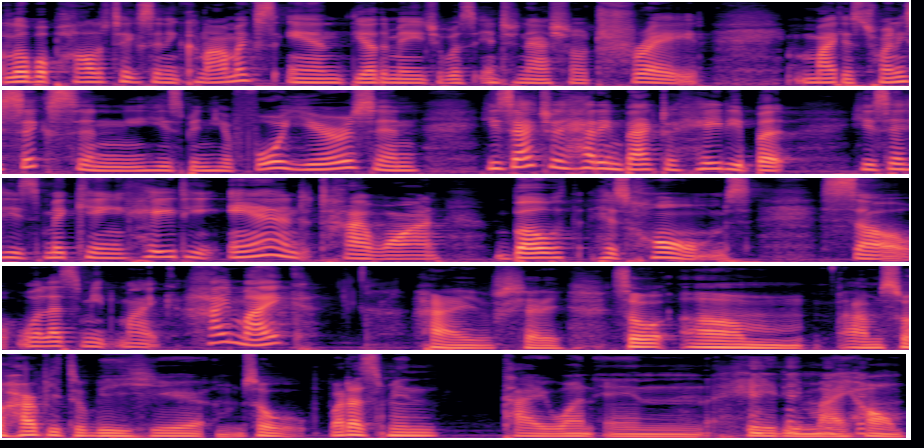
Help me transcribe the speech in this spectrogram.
global politics and economics, and the other major was international trade. Mike is 26, and he's been here four years, and he's actually heading back to Haiti, but he said he's making Haiti and Taiwan both his homes. So, well, let's meet Mike. Hi, Mike. Hi, Sherry. So, um, I'm so happy to be here. So, what does mean Taiwan and Haiti my home?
